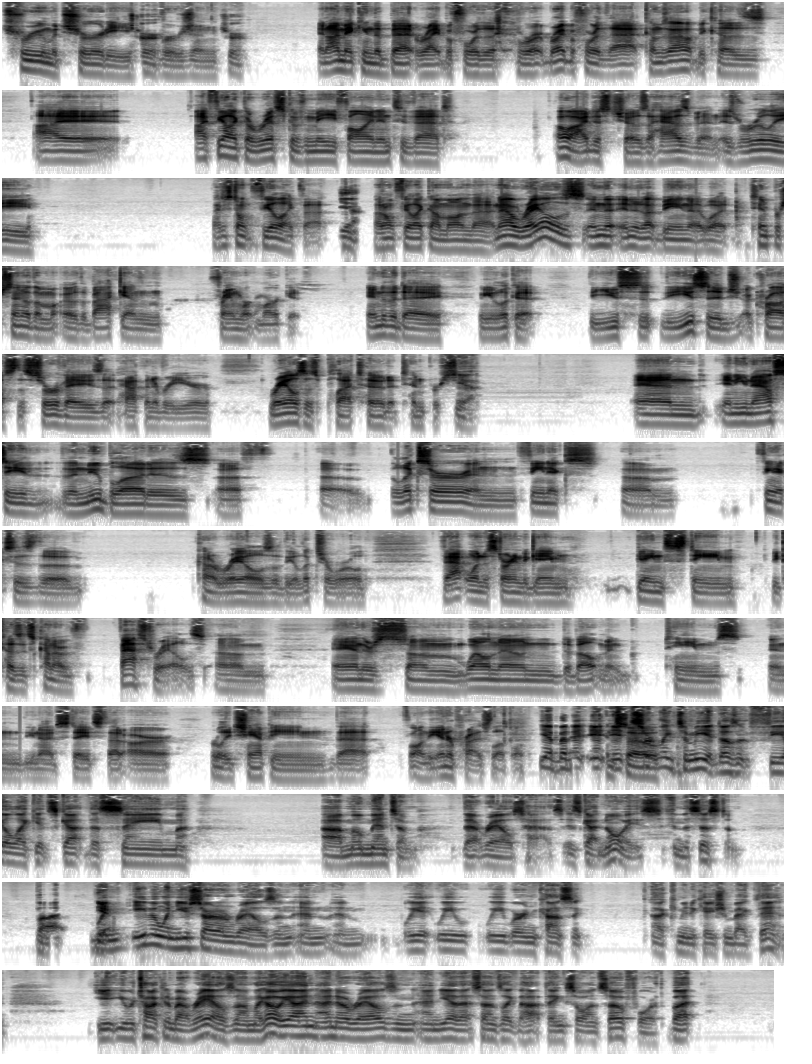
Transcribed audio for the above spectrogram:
true maturity Sure. version. Sure. And I'm making the bet right before the right before that comes out because I I feel like the risk of me falling into that oh, I just chose a has been is really I just don't feel like that. Yeah. I don't feel like I'm on that. Now Rails ended, ended up being a, what 10% of the of the back end framework market. End of the day, when you look at the use the usage across the surveys that happen every year, Rails has plateaued at 10%. Yeah. And and you now see the new blood is uh, uh, Elixir and Phoenix. Um, Phoenix is the kind of rails of the Elixir world. That one is starting to gain gain steam because it's kind of fast rails. Um, and there's some well-known development teams in the United States that are really championing that on the enterprise level. Yeah, but it, it, it so- certainly to me it doesn't feel like it's got the same uh, momentum that Rails has. It's got noise in the system, but when Yeah. even when you start on Rails and and and we we we were in constant uh, communication back then. You, you were talking about Rails, and I'm like, oh yeah, I, I know Rails, and and yeah, that sounds like the hot thing, so on and so forth. But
